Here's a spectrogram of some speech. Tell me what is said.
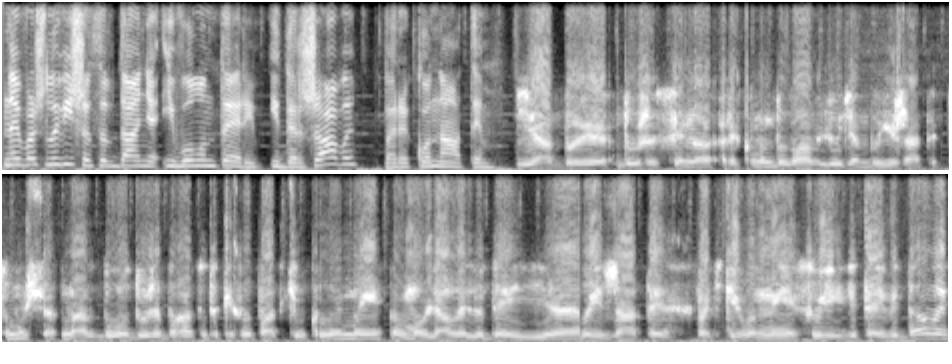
Найважливіше завдання і волонтерів, і держави переконати. Я би дуже сильно рекомендував людям виїжджати, тому що в нас було дуже багато таких випадків, коли ми вмовляли людей е, виїжджати. Батьки вони своїх дітей віддали,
